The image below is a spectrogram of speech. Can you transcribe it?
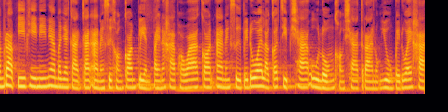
สำหรับ EP นี้เนี่ยบรรยากาศการอ่านหนังสือของกรเปลี่ยนไปนะคะ เพราะว่ากรอ่านหนังสือไปด้วย แล้วก็จิบชาอูหลงของชาตรานกยุงไปด้วยค่ะ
